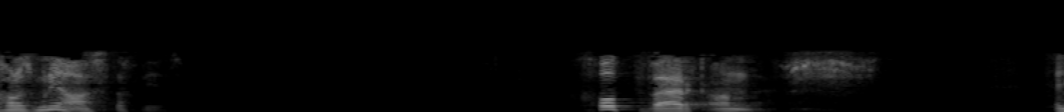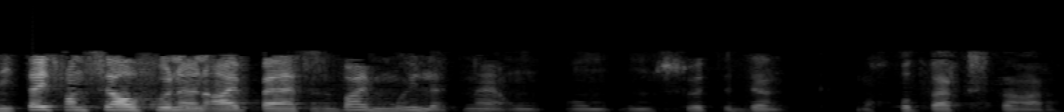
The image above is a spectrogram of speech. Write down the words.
Ag ons moenie haastig wees. God werk anders. In die tyd van selfone en iPads is dit baie moeilik, nê, nee, om om om so te dink, maar God werk stadig.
